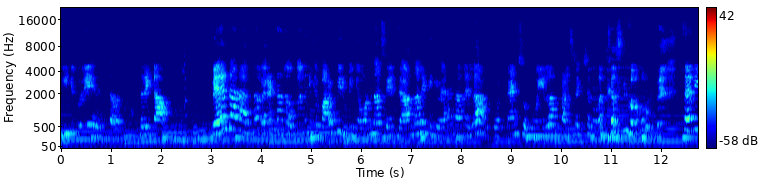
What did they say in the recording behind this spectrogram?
வீட்டுக்குள்ளேயே இருந்து தவிர்க்கணும். கரெக்டா வெரண்டால இருந்தா வெரண்டால உட்காந்து நீங்க பரப்பி இருப்பீங்க. ஒன்னா சேர்ந்து. அதனால இன்னைக்கு வெரண்டால எல்லாம் அதுக்கு ஒரு தேங்க்ஸ் சொல்லுவோம். எல்லாம் கன்ஸ்ட்ரக்ஷன் ஒர்க்கர்ஸ் சரி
